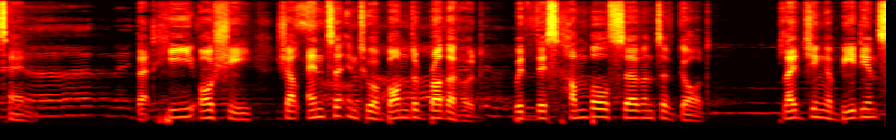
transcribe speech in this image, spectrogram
10. That he or she shall enter into a bond of brotherhood with this humble servant of God, pledging obedience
